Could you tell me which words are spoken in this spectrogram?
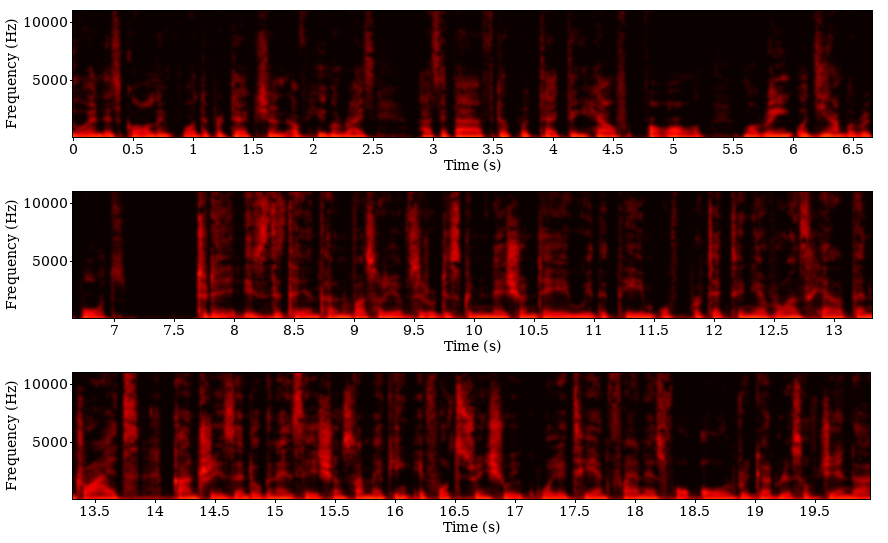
UN is calling for the protection of human rights as a path to protecting health for all. Maureen Ojiambo reports. Today is the 10th anniversary of Zero Discrimination Day with the theme of protecting everyone's health and rights. Countries and organizations are making efforts to ensure equality and fairness for all regardless of gender,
